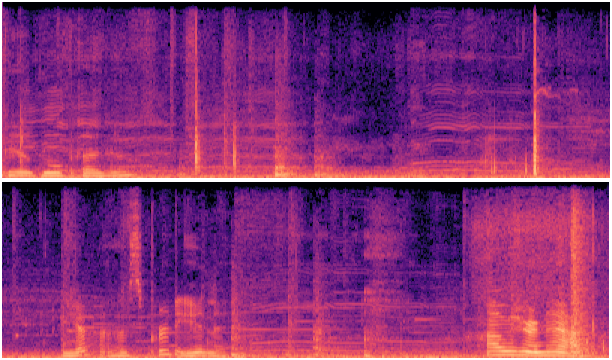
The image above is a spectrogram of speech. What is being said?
Building puzzle. Yeah, that's pretty, isn't it? How was your nap?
